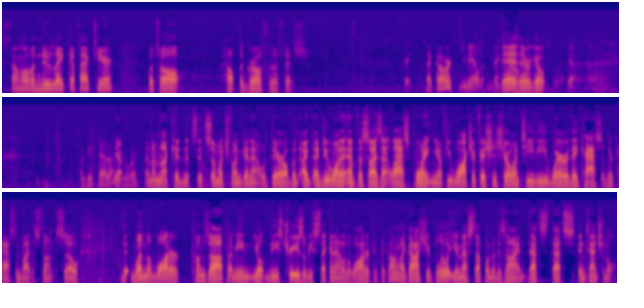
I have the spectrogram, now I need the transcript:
some of a new lake effect here, which will help the growth of the fish. Great. Is that covered? You nailed it. Thanks. Yeah, there we go. Yep. I'll get that out Yep. of your way. And I'm not kidding. It's it's so much fun getting out with Daryl. But I, I do want to emphasize that last point. You know, if you watch a fishing show on TV, where are they casted? They're casting by the stumps. So when the water comes up, I mean, these trees will be sticking out of the water. People think, oh my gosh, you blew it. You messed up on the design. That's that's intentional.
